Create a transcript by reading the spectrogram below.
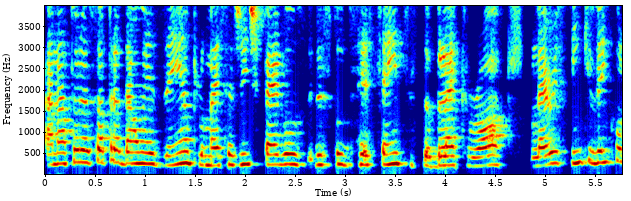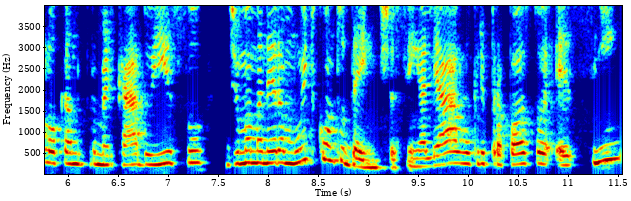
A Natura só para dar um exemplo, mas se a gente pega os estudos recentes do BlackRock, Larry Fink vem colocando para o mercado isso de uma maneira muito contundente, assim, aliar lucro e propósito é sim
